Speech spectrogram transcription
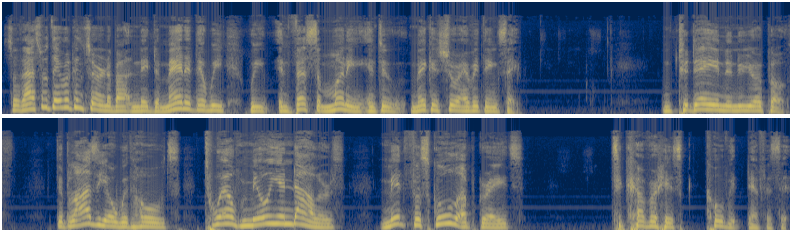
So that's what they were concerned about, and they demanded that we, we invest some money into making sure everything's safe. Today in the New York Post, de Blasio withholds $12 million meant for school upgrades to cover his COVID deficit.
